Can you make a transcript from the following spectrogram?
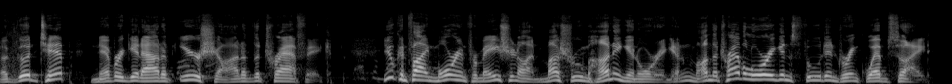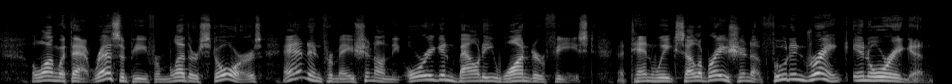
A good tip, never get out of earshot of the traffic. You can find more information on mushroom hunting in Oregon on the Travel Oregon's Food and Drink website, along with that recipe from Leather Storrs and information on the Oregon Bounty Wander Feast, a 10 week celebration of food and drink in Oregon.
